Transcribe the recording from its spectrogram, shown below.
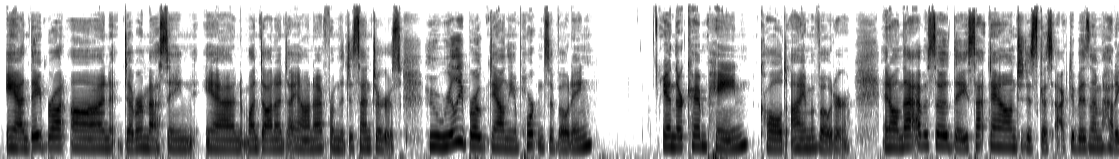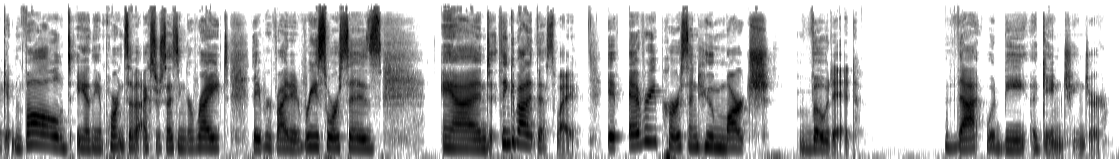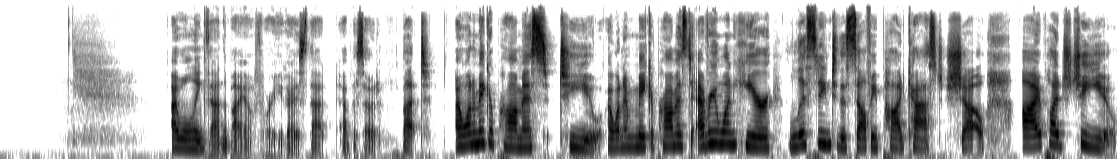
and they brought on Debra Messing and Mandana Dayani from the Dissenters, who really broke down the importance of voting and their campaign called I Am a Voter. And on that episode, they sat down to discuss activism, how to get involved, and the importance of exercising your right. They provided resources. And think about it this way if every person who marched voted, that would be a game changer. I will link that in the bio for you guys, that episode. But I want to make a promise to you. I want to make a promise to everyone here listening to the Cellfie Podcast show. I pledge to you,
